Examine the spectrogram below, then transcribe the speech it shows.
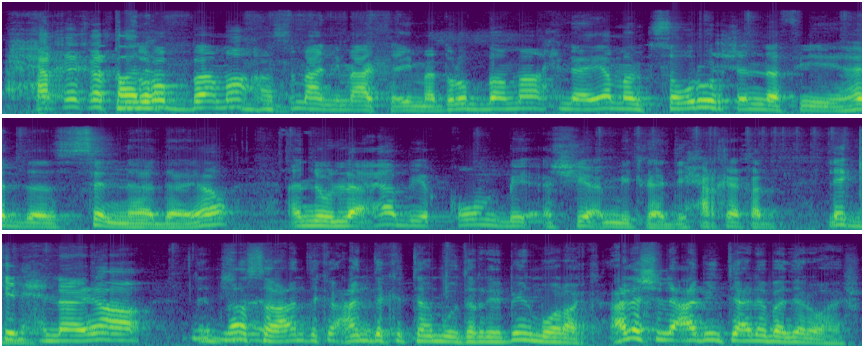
حقيقة قال- ربما أسمعني معك عماد ربما حنايا ما نتصوروش أن في هذا السن هذايا انه اللاعب يقوم بأشياء مثل هذه حقيقة لكن حنايا ناصر عندك عندك أنت مدربين موراك علاش اللاعبين تاعنا ما داروهاش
